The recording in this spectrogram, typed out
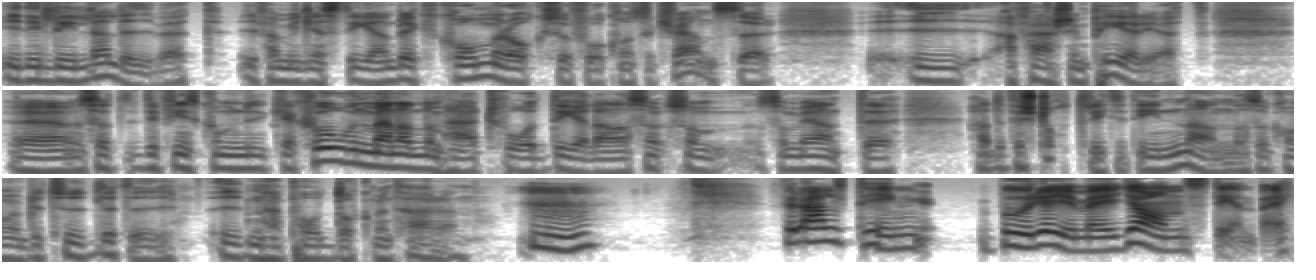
i det lilla livet i familjen Stenbeck kommer också få konsekvenser i affärsimperiet. Eh, Så att det finns kommunikation mellan de här två delarna som, som, som jag inte hade förstått riktigt innan och som kommer bli tydligt i, i den här podddokumentären. För allting börjar ju med Jan Stenbeck.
